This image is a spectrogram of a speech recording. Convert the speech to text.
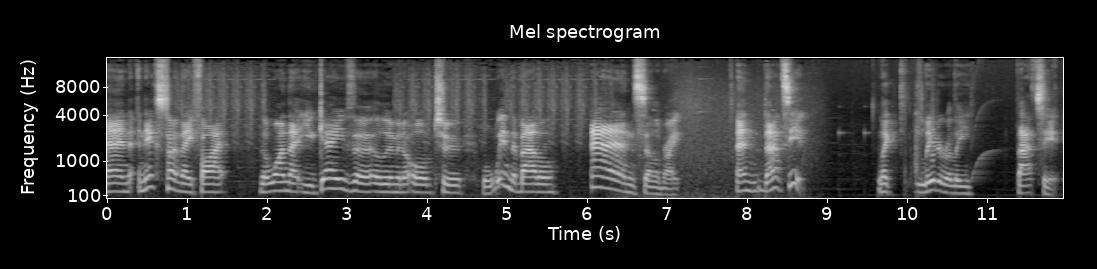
And next time they fight, the one that you gave the Illumina Orb to will win the battle and celebrate. And that's it. Like, literally, that's it.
